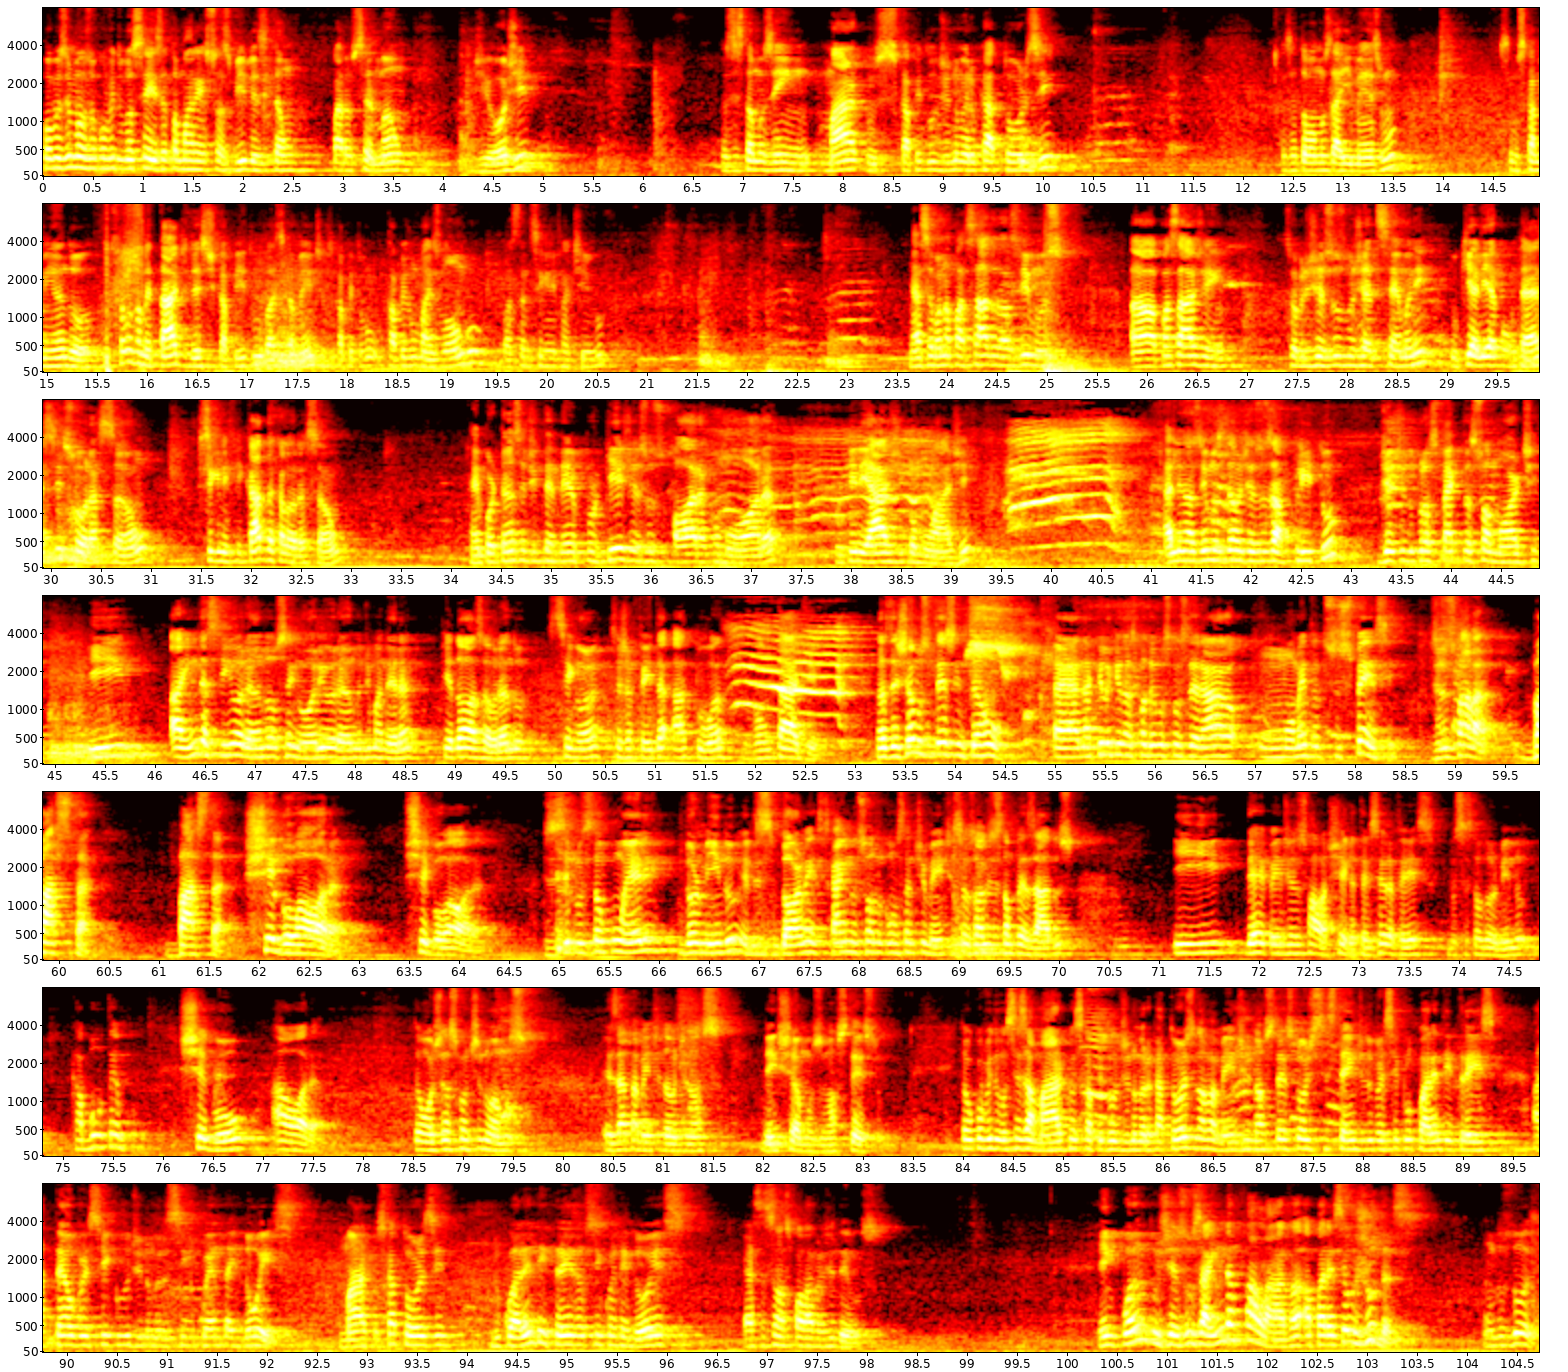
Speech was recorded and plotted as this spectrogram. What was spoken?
Bom, meus irmãos, eu convido vocês a tomarem suas Bíblias, então, para o sermão de hoje. Nós estamos em Marcos, capítulo de número 14. Nós retomamos daí mesmo. Estamos caminhando, estamos na metade deste capítulo, basicamente, o capítulo, capítulo mais longo, bastante significativo. Na semana passada nós vimos a passagem sobre Jesus no Getsemane, o que ali acontece, sua oração, o significado daquela oração, a importância de entender por que Jesus ora como ora, por que ele age como age. Ali nós vimos então Jesus aflito diante do prospecto da sua morte e ainda assim orando ao Senhor e orando de maneira piedosa, orando, Senhor, seja feita a tua vontade. Nós deixamos o texto então é, naquilo que nós podemos considerar um momento de suspense. Jesus fala: basta, basta, chegou a hora, chegou a hora. Os discípulos estão com ele, dormindo, eles dormem, eles caem no sono constantemente, seus olhos estão pesados. E de repente Jesus fala: Chega, terceira vez, vocês estão dormindo, acabou o tempo, chegou a hora. Então hoje nós continuamos exatamente de onde nós deixamos o nosso texto. Então eu convido vocês a Marcos, capítulo de número 14, novamente. Nosso texto hoje se estende do versículo 43 até o versículo de número 52. Marcos 14, do 43 ao 52. Essas são as palavras de Deus. Enquanto Jesus ainda falava, apareceu Judas, um dos doze.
